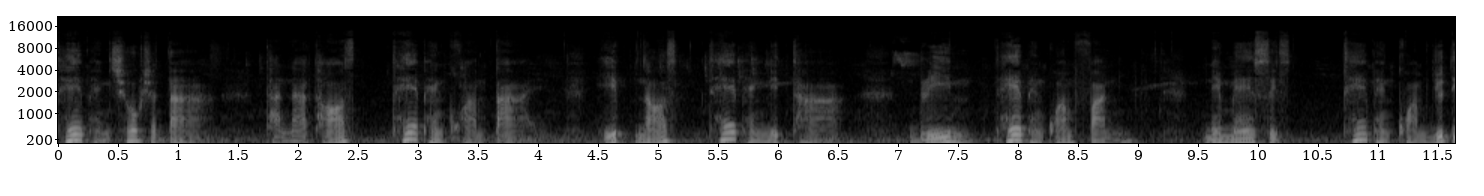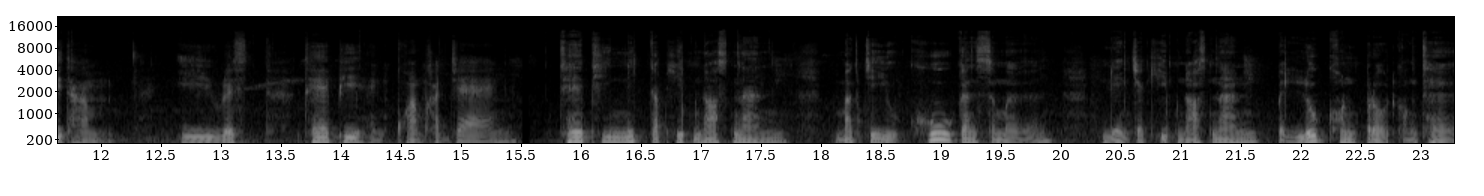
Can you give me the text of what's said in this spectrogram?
เทพแห่งโชคชะตาธานาทอส เทพแห่งความตาย ฮิปนอส เทพแห่งนิทราDream เทพแห่งความฝัน เนเมซิส เทพแห่งความยุติธรรม อีริส เทพีแห่งความขัดแย้ง เทพีนิกส์กับฮิปนอสนั้น มักจะอยู่คู่กันเสมอ เนื่องจากฮิปนอสนั้นเป็นลูกคนโปรดของเธอ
